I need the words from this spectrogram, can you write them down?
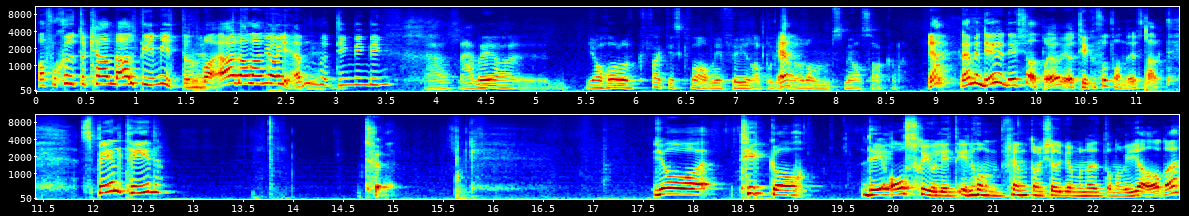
varför skjuter Kalle alltid i mitten? Så bara, ja där vann jag igen. Ding, ding, ding. Ja, nej, men jag, jag håller faktiskt kvar min fyra på grund Ja. av de små sakerna. Ja, nej men det, det köper jag. Jag tycker fortfarande det är starkt. Speltid. Två. Jag tycker det är asroligt i de 15-20 minuterna vi gör det.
